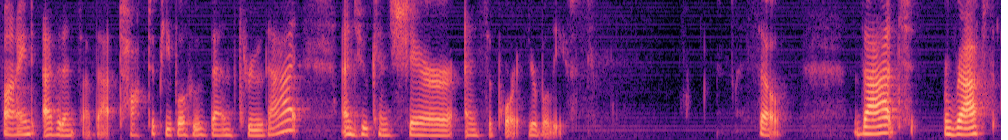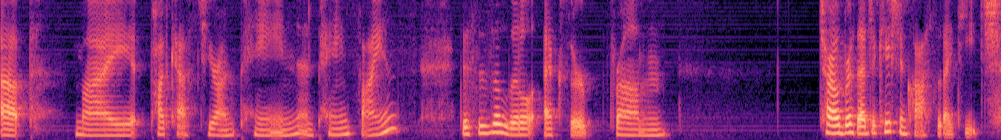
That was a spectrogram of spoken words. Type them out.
Find evidence of that. Talk to people who've been through that and who can share and support your beliefs. So that wraps up my podcast here on pain and pain science. This is a little excerpt from childbirth education class that I teach.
